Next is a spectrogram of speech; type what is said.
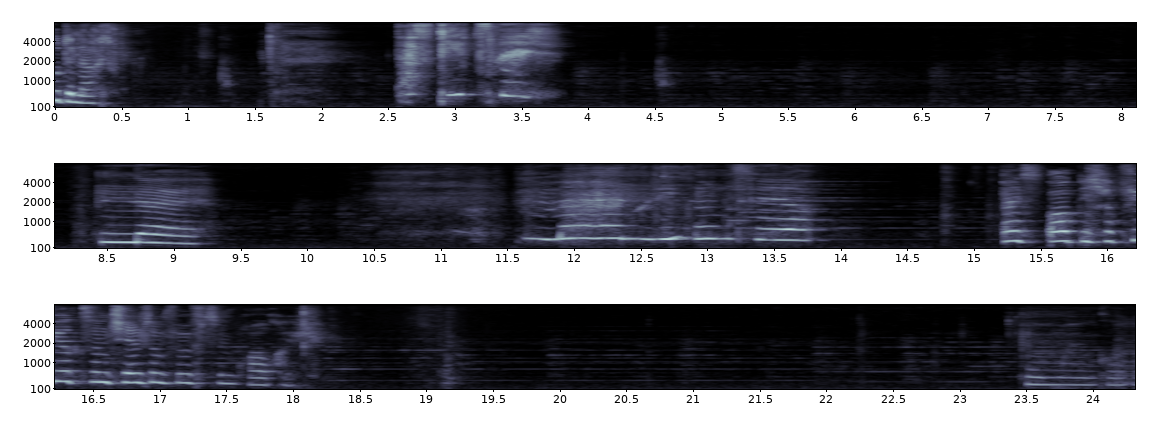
Gute Nacht. Nö. Mann, wie unfair. Als ob ich habe 14 Gems und 15 brauche ich. Oh mein Gott.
